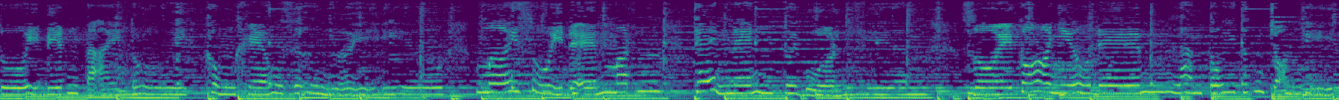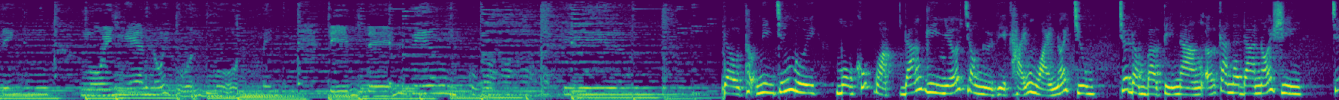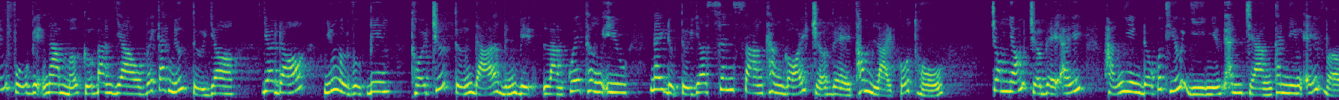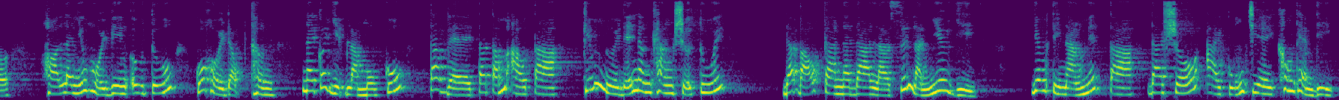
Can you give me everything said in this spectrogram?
Tôi biết tại tôi không khéo giữ người yêu. Mới xui để mất thế nên tôi buồn phiền. Rồi có nhiều đêm làm tôi thức trọn vì tình. Ngồi nghe nỗi buồn một tìm đến viếng qua tim Đầu thập niên 90, một khúc ngoặt đáng ghi nhớ cho người Việt hải ngoại nói chung, cho đồng bào tị nạn ở Canada nói riêng. Chính phủ Việt Nam mở cửa ban giao với các nước tự do, do đó những người vượt biên Thuở trước tưởng đã vĩnh biệt làng quê thân yêu, nay được tự do xin sang khăn gói trở về thăm lại cố thổ. Trong nhóm trở về ấy, hẳn nhiên đâu có thiếu gì những anh chàng thanh niên ế vợ. Họ là những hội viên ưu tú của hội độc thần. Nay có dịp làm một cú, ta về ta tắm ao ta, kiếm người để nâng khăn sửa túi. Đã bảo Canada là xứ lạnh như gì, Dân tị nạn Meta đa số ai cũng chê không thèm đi.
